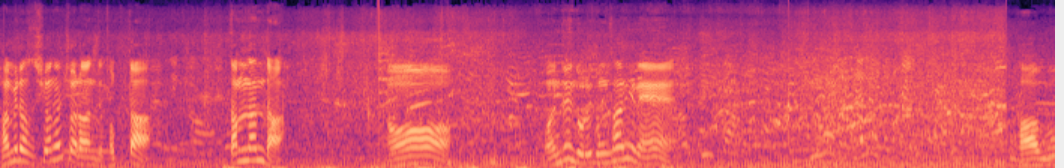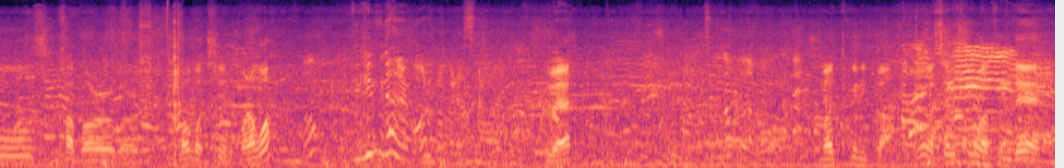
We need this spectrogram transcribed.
밤이라서 시원할 줄 알았는데 덥다. 땀 난다. 어. 완전히 놀이동산이네. 바부스카 버거 버거 칩 뭐라고? 어? 비빔면을 먹을 걸 그랬어. 왜? 생각보다 먹었네. 맞 그니까 여기가 센스인 것 같은데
